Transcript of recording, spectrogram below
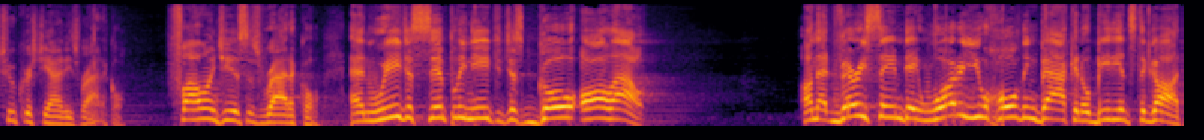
True Christianity is radical. Following Jesus is radical. And we just simply need to just go all out. On that very same day, what are you holding back in obedience to God?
